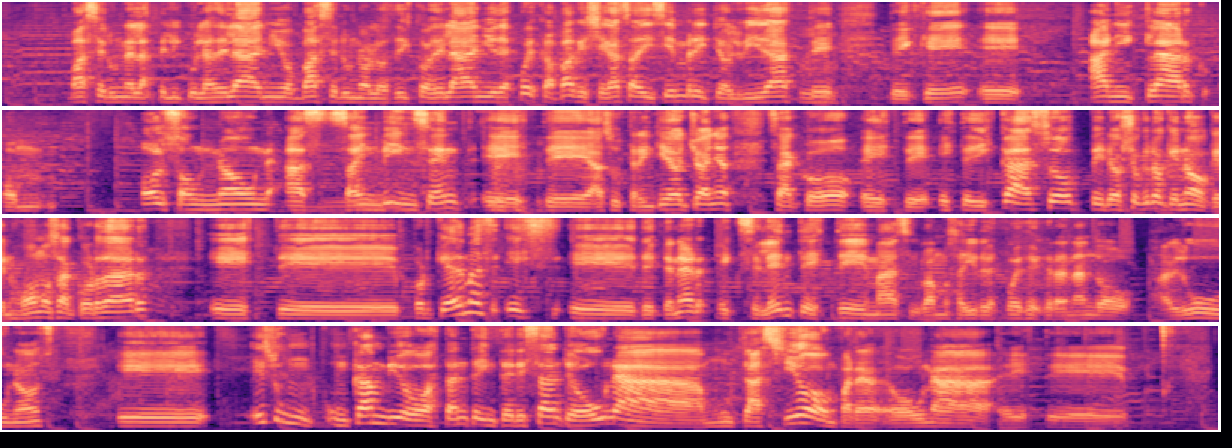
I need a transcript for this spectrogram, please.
va a ser una de las películas del año, va a ser uno de los discos del año, y después capaz que llegás a diciembre y te olvidaste de que eh, Annie Clark, o also known as Saint Vincent, este, a sus 38 años, sacó este, este discazo, pero yo creo que no, que nos vamos a acordar. Este, porque además es eh, de tener excelentes temas, y vamos a ir después desgranando algunos. eh, es un, un cambio bastante interesante o una mutación para, o una, este,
